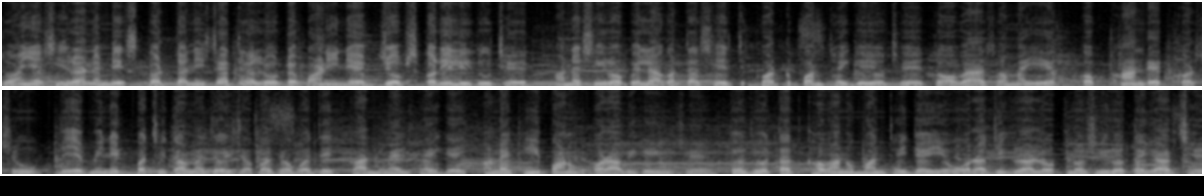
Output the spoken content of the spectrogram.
તો અહીંયા શીરાને મિક્સ કરતાની સાથે લોટે પાણીને એબ્ઝોર્બ્સ કરી લીધું છે. અને શીરો પહેલા કરતા સેજ ઘટ પણ થઈ ગયો છે. તો હવે આ સમયે એક કપ ખાંડ એડ કરશું. બે મિનિટ પછી તમે જોઈ શકો છો બધી જ ખાંડ મેલ થઈ ગઈ અને ઘી પણ ઉપર આવી ગયું છે. તો જોતા જ ખાવાનું મન થઈ જાય એવો રાજીગરા લોટનો શીરો તૈયાર છે.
